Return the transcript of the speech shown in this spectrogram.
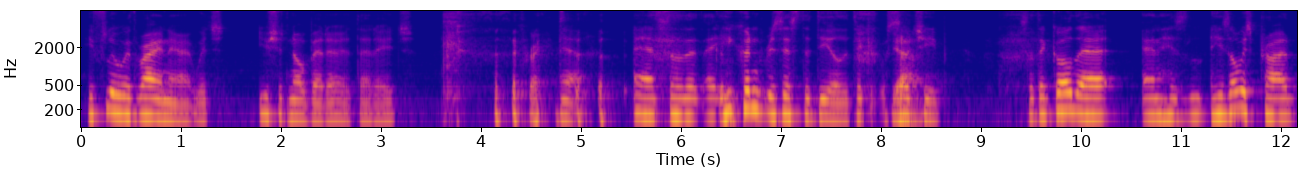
he flew with Ryanair, which you should know better at that age. right. Yeah. And so that uh, he couldn't resist the deal. The ticket was so cheap. So they go there, and his he's always proud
